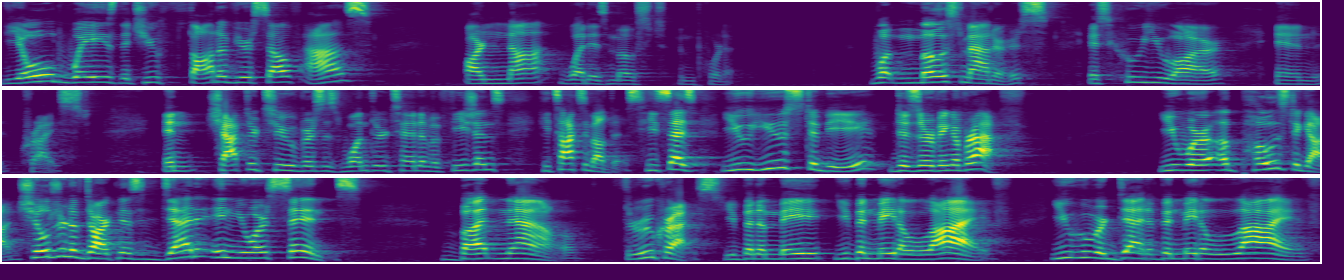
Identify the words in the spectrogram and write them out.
the old ways that you thought of yourself as, are not what is most important. What most matters is who you are in Christ. In chapter 2, verses 1 through 10 of Ephesians, he talks about this. He says, You used to be deserving of wrath. You were opposed to God, children of darkness, dead in your sins. But now, through Christ. You've been, made, you've been made alive. You who were dead have been made alive.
